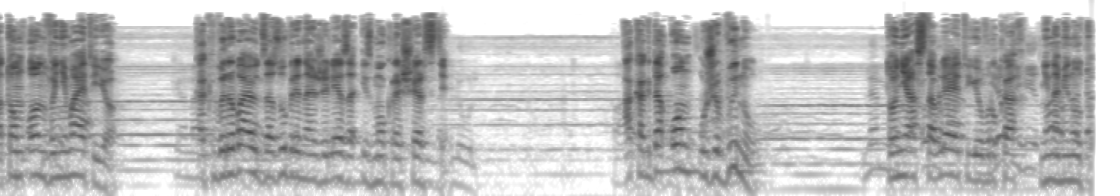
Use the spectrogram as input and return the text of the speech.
потом он вынимает ее, как вырывают зазубренное железо из мокрой шерсти. А когда он уже вынул, то не оставляет ее в руках ни на минуту,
